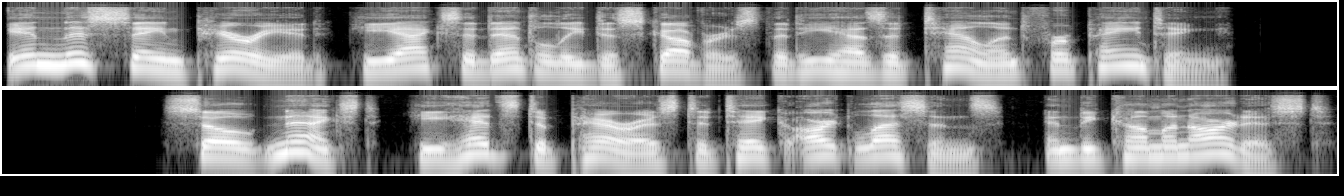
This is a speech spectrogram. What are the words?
In this same period, he accidentally discovers that he has a talent for painting. So, next, he heads to Paris to take art lessons and become an artist.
